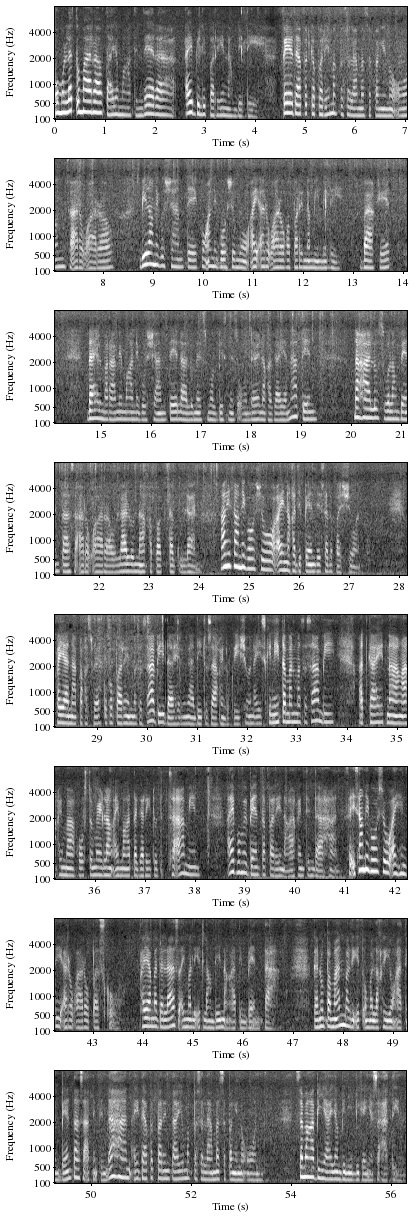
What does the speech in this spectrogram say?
Umulat umaraw tayong mga tindera ay bili pa rin ang bili. Kaya dapat ka pa rin magpasalamat sa Panginoon sa araw-araw. Bilang negosyante, kung ang negosyo mo ay araw-araw ka pa rin namimili. Bakit? Dahil marami mga negosyante, lalo na small business owner na kagaya natin, na halos walang benta sa araw-araw, lalo na kapag tag-ulan. Ang isang negosyo ay nakadepende sa lokasyon. Kaya napakaswerte ko pa rin masasabi dahil nga dito sa aking location ay iskinita man masasabi at kahit na ang aking mga customer lang ay mga taga rito sa amin ay bumibenta pa rin ang aking tindahan. Sa isang negosyo ay hindi araw-araw Pasko. Kaya madalas ay maliit lang din ang ating benta. Ganun pa man maliit o malaki yung ating benta sa ating tindahan ay dapat pa rin tayo magpasalamat sa Panginoon sa mga biyayang binibigay niya sa atin.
